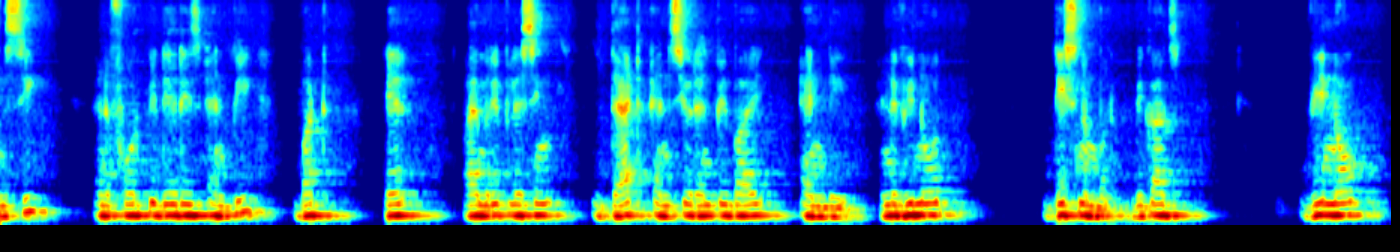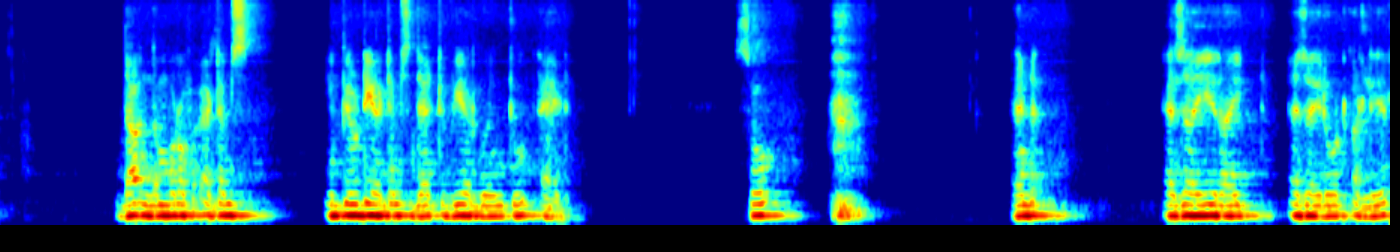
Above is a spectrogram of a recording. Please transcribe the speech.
NC and for P there is NP but here I am replacing that NC or NP by ND and we know this number because we know the number of atoms impurity atoms that we are going to add. So and as I write as I wrote earlier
